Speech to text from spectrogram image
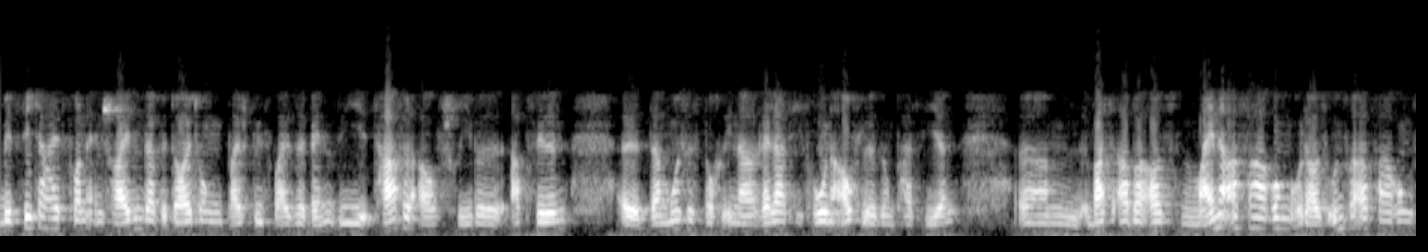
mit Sicherheit von entscheidender Bedeutung. Beispielsweise, wenn Sie Tafelaufschriebe abfilmen, äh, dann muss es doch in einer relativ hohen Auflösung passieren. Ähm, was aber aus meiner Erfahrung oder aus unserer Erfahrung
